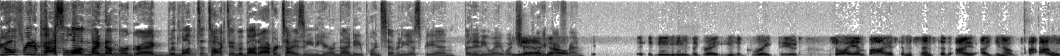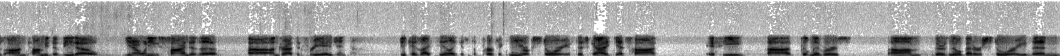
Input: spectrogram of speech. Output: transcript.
Feel free to pass along my number, Greg. Would love to talk to him about advertising here on ninety eight point seven E ESPN. But anyway, what's your Yeah, point, my friend? he, he's a great he's a great dude. So I am biased in the sense that I, I you know I I was on Tommy DeVito you know when he signed as a uh, undrafted free agent because I feel like it's the perfect New York story. If this guy gets hot, if he uh, delivers, um, there's no better story than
